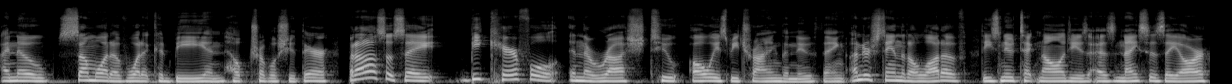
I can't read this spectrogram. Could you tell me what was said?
I know somewhat of what it could be and help troubleshoot there. But I also say be careful in the rush to always be trying the new thing. Understand that a lot of these new technologies, as nice as they are,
